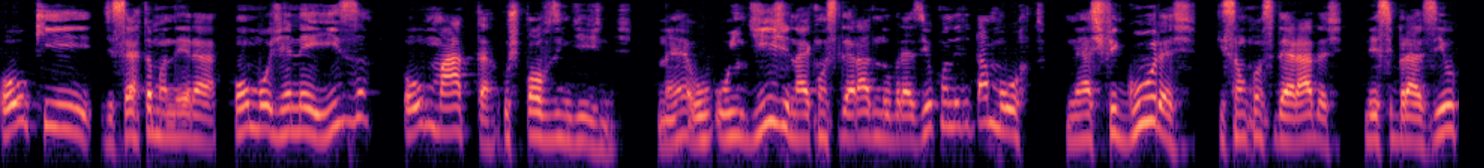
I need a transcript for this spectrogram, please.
ou que, de certa maneira, homogeneiza ou mata os povos indígenas. Né? O, o indígena é considerado no Brasil quando ele está morto. Né? As figuras que são consideradas nesse Brasil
